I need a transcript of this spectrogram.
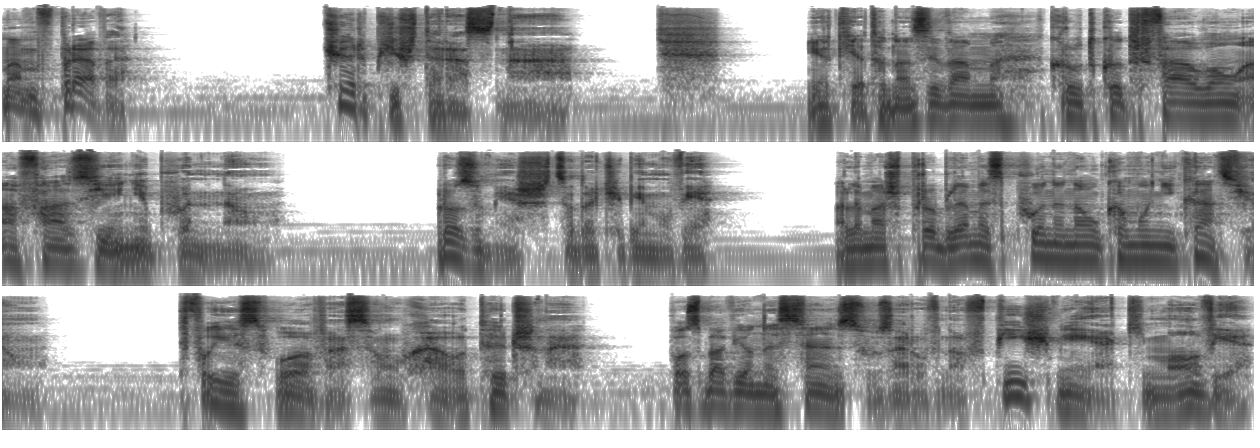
Mam wprawę. Cierpisz teraz na, jak ja to nazywam, krótkotrwałą afazję niepłynną. Rozumiesz, co do ciebie mówię, ale masz problemy z płynną komunikacją. Twoje słowa są chaotyczne pozbawione sensu zarówno w piśmie, jak i mowie.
